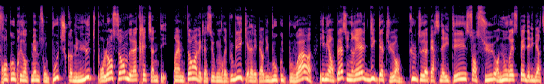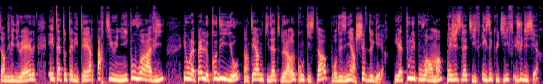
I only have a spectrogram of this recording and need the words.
Franco présente même son putsch comme une lutte pour l'ensemble de la chrétienté. En même temps, avec la Seconde République, elle avait perdu beaucoup de pouvoir, il met en place une réelle dictature. Culte de la personnalité, censure, non-respect des libertés individuelles, état totalitaire, parti unique, pouvoir à vie, et on l'appelle le codillo, un terme qui date de la Reconquista pour désigner un chef de guerre. Il a tous les pouvoirs en main, législatif, exécutif, judiciaire.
